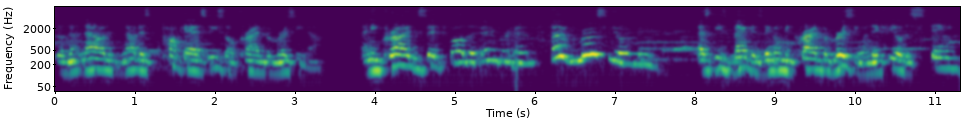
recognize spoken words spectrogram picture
So now, now this punk ass Esau crying for mercy now. And he cried and said, Father Abraham, have mercy on me. As these bankers, they're going to be crying for mercy when they feel the sting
